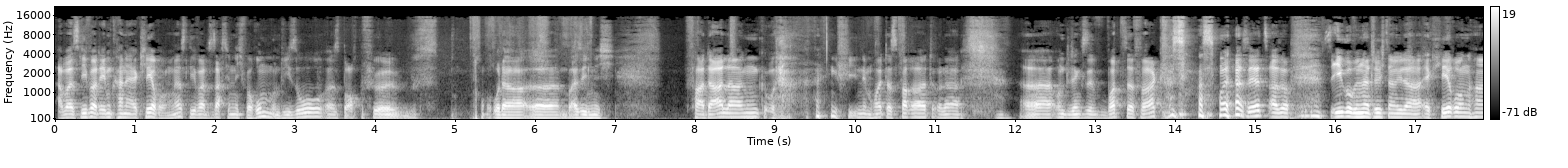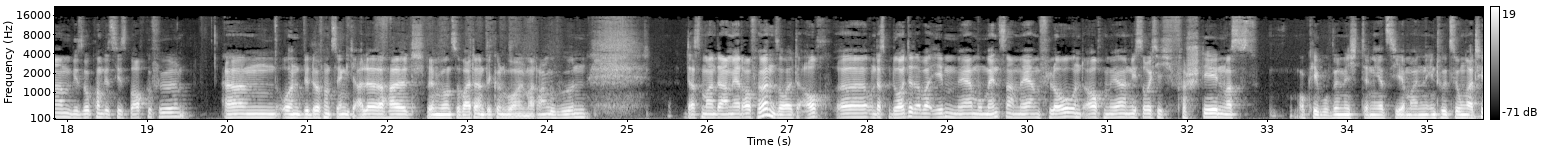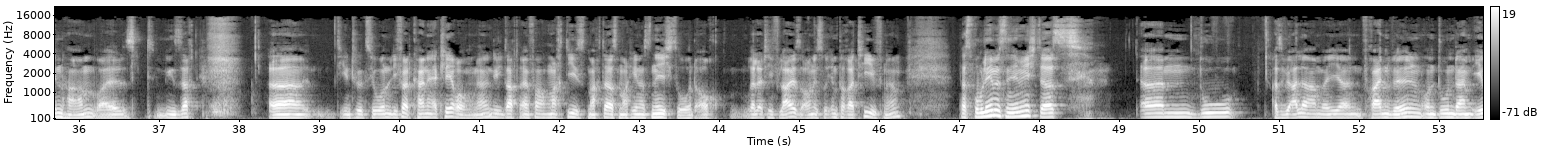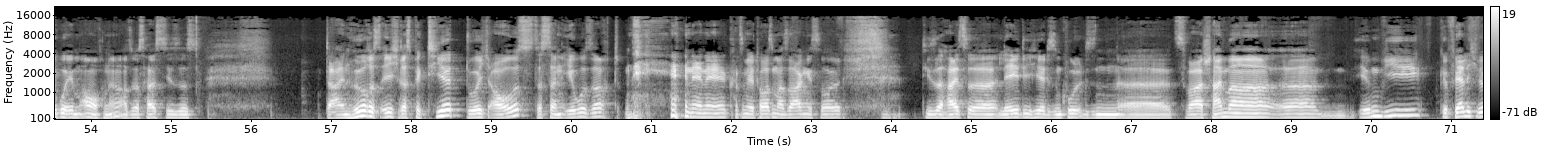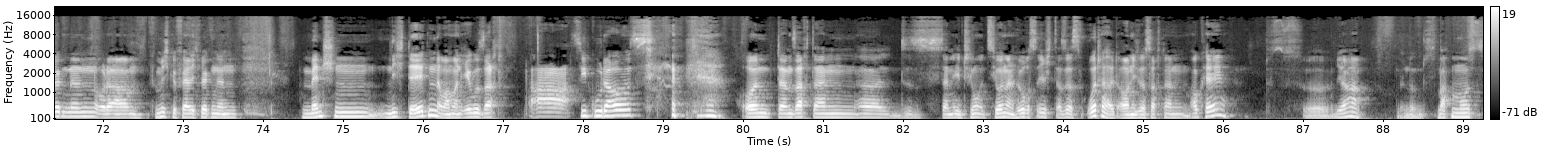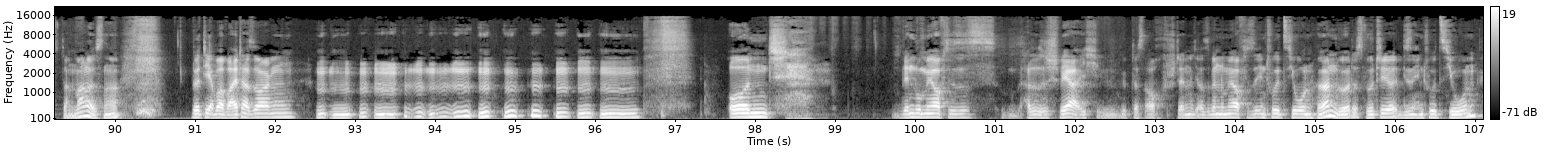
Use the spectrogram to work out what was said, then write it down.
Aber es liefert eben keine Erklärung. Ne? Es liefert, sagt dir nicht warum und wieso, das Bauchgefühl oder äh, weiß ich nicht, fahr da lang oder irgendwie nimm heute das Fahrrad oder äh, und du denkst what the fuck, was, was soll das jetzt? Also das Ego will natürlich dann wieder Erklärungen haben, wieso kommt jetzt dieses Bauchgefühl? Ähm, und wir dürfen uns, denke ich, alle halt, wenn wir uns so weiterentwickeln wollen, mal dran gewöhnen, dass man da mehr drauf hören sollte. Auch, äh, und das bedeutet aber eben mehr Momentsam, mehr im Flow und auch mehr nicht so richtig verstehen, was okay, wo will mich denn jetzt hier meine Intuition gerade hinhaben? Weil, wie gesagt, äh, die Intuition liefert keine Erklärung. Ne? Die sagt einfach, mach dies, mach das, mach jenes nicht. So und auch relativ leise, auch nicht so imperativ. Ne? Das Problem ist nämlich, dass ähm, du, also wir alle haben hier einen freien Willen und du in deinem Ego eben auch. Ne? Also das heißt, dieses dein höheres Ich respektiert durchaus, dass dein Ego sagt, nee, nee, nee, kannst du mir tausendmal sagen, ich soll diese heiße Lady hier, diesen cool, diesen äh, zwar scheinbar äh, irgendwie gefährlich wirkenden oder für mich gefährlich wirkenden Menschen nicht daten, aber mein Ego sagt, ah, sieht gut aus. Und dann sagt dann, äh, das ist deine Intuition, dann höheres Ich, also das urteilt auch nicht, das sagt dann, okay, äh, ja, wenn du es machen musst, dann mach es, ne? Wird dir aber weiter sagen, und wenn du mehr auf dieses, also es ist schwer, ich übe das auch ständig, also wenn du mehr auf diese Intuition hören würdest, würde dir diese Intuition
